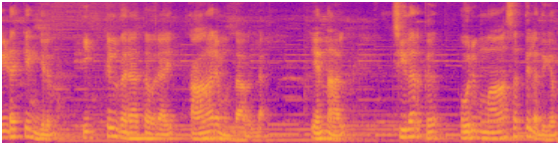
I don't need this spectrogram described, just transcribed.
ഇടയ്ക്കെങ്കിലും ഇക്കിൾ വരാത്തവരായി ആരുമുണ്ടാവില്ല. എന്നാൽ ചിലർക്ക് ഒരു മാസത്തിലധികം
